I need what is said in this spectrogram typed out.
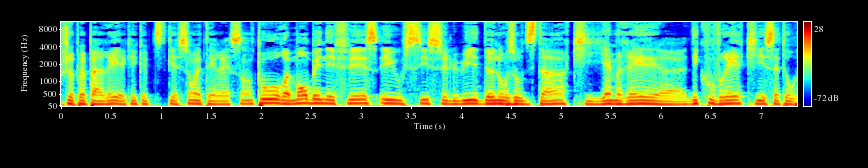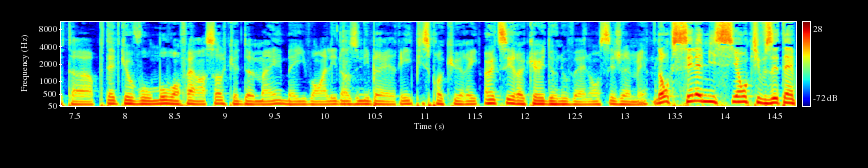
Je vais préparer quelques petites questions intéressantes pour mon bénéfice et aussi celui de nos auditeurs qui aimeraient euh, découvrir qui est cet auteur. Peut-être que vos mots vont faire en sorte que demain, ben, ils vont aller dans une librairie puis se procurer un petit recueil de nouvelles. On sait jamais. Donc, c'est la mission qui vous est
